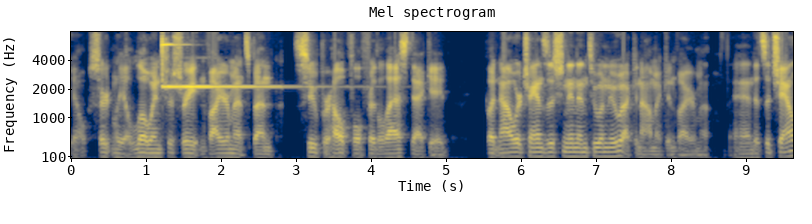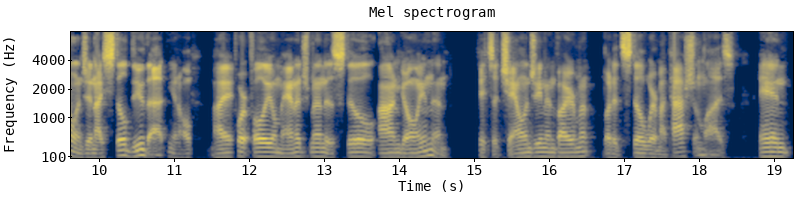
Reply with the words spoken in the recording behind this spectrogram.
you know, certainly a low interest rate environment's been super helpful for the last decade. But now we're transitioning into a new economic environment. And it's a challenge. And I still do that. You know, my portfolio management is still ongoing and it's a challenging environment, but it's still where my passion lies. And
